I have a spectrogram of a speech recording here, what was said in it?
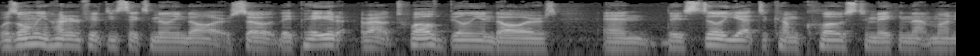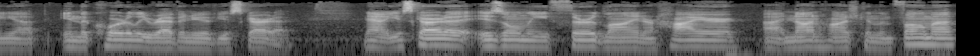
was only $156 million. So they paid about $12 billion, and they've still yet to come close to making that money up in the quarterly revenue of Yescarta. Now, Yescarta is only third line or higher uh, non Hodgkin lymphoma,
